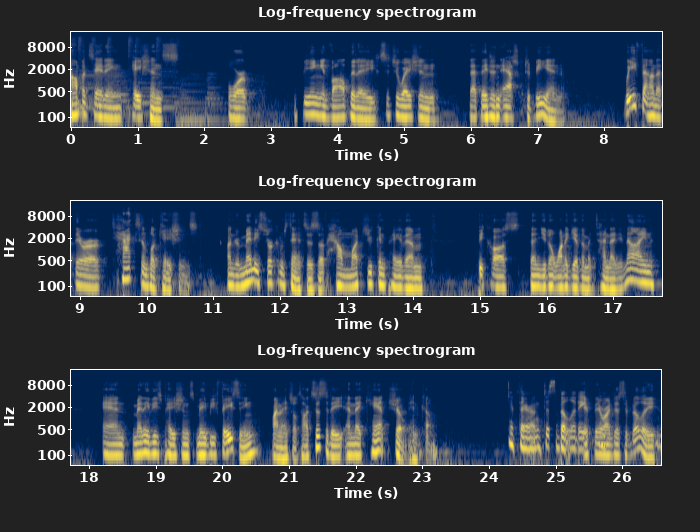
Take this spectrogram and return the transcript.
compensating patients for being involved in a situation that they didn't ask to be in, we found that there are tax implications under many circumstances of how much you can pay them because then you don't want to give them a 1099 and many of these patients may be facing financial toxicity and they can't show income if they're on disability. if they're on disability.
